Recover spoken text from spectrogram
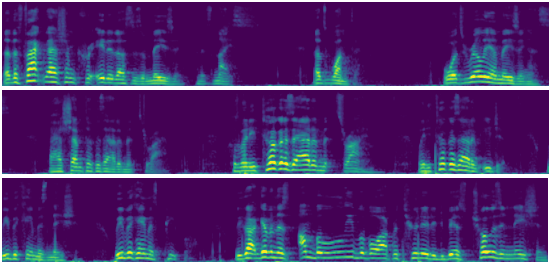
that the fact that Hashem created us is amazing and it's nice. That's one thing. But what's really amazing is that Hashem took us out of Mitzrayim. Because when He took us out of Mitzrayim, when He took us out of Egypt, we became His nation. We became His people. We got given this unbelievable opportunity to be His chosen nation,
